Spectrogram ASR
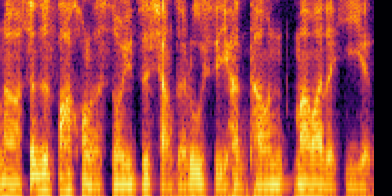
那甚至发狂的时候，一直想着露西和他们妈妈的遗言。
